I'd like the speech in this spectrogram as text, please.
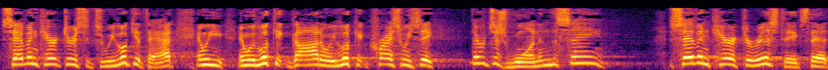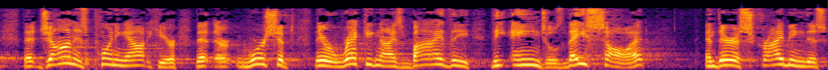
Seven characteristics. We look at that and we, and we look at God and we look at Christ and we say, they're just one and the same. Seven characteristics that, that John is pointing out here that are worshiped, they are recognized by the, the angels. They saw it. And they're ascribing this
